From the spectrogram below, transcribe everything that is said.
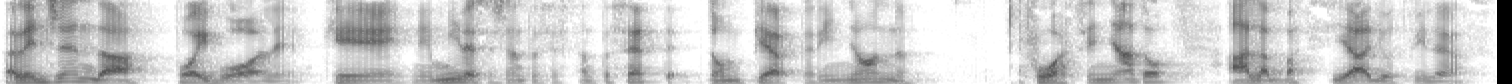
La leggenda poi vuole che nel 1667 Don Pierre Perignon fu assegnato all'abbazia di Haute-Villers.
